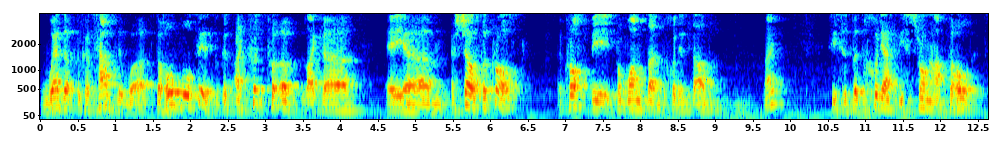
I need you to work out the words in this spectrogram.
whether because how does it work? The whole vault is because I could put a like a a, um, a shelf across across the from one side of the chudya to the other, right? So he says, but the chudya has to be strong enough to hold it.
